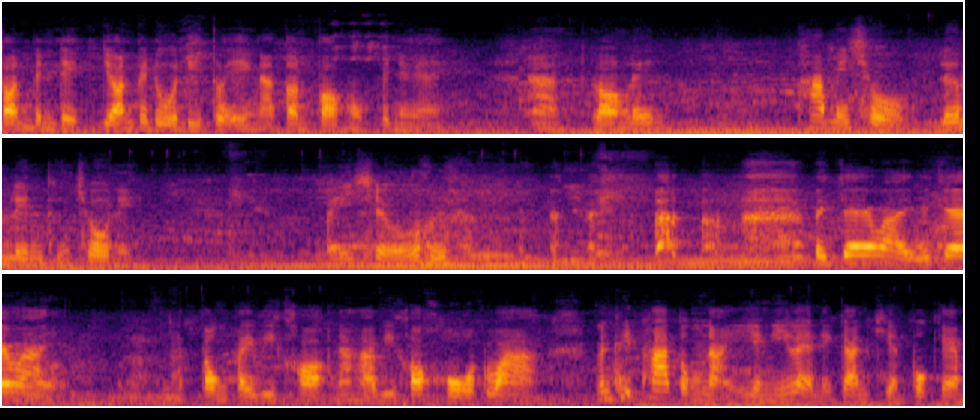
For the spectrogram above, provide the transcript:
ตอนเป็นเด็กย้อนไปดูอดีตตัวเองนะ ตอนป .6 เป็นยังไง อะ ลองเล่น ภาพไม่โชว์ เริ่มเล่นถึงโชว์นี่ไม่โชว์ ไปแก้ใหม่ไปแก้ใหม่ ต้องไปวิเคราะห์นะคะ วิเคราะห์โค้ดว่ามันผิดพลาดตรงไหนอย่างนี้แหละในการเขียนโปรแกรม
